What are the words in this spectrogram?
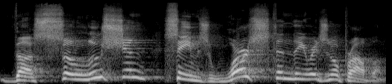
the solution seems worse than the original problem.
